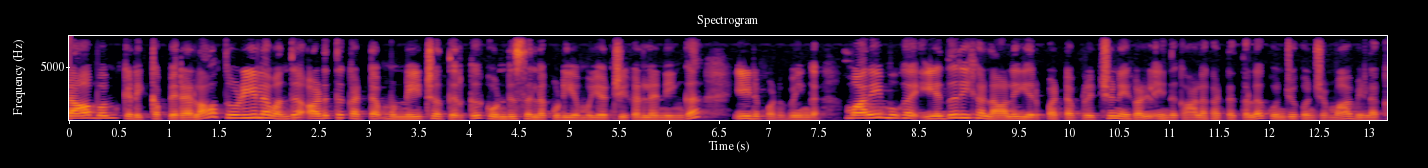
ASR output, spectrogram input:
லாபம் கிடைக்க பெறலாம். தொழிலை வந்து அடுத்த கட்ட முன்னேற்றத்திற்கு கொண்டு செல்லக்கூடிய முயற்சிகளில் நீங்கள் ஈடுபடுவீங்க. மறைமுக எதிரிகளால் ஏற்பட்ட பிரச்சனைகள் இந்த காலகட்டத்தில் கொஞ்சம் கொஞ்சமாக விளக்க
